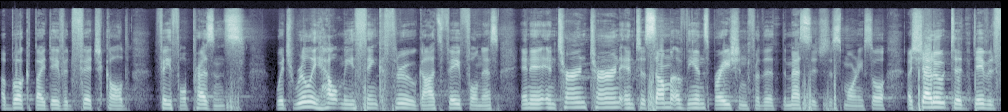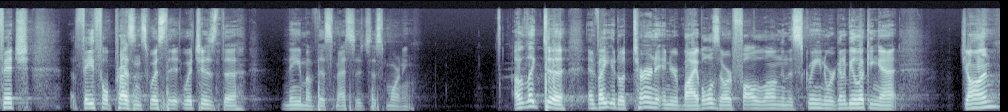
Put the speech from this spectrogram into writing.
a book by David Fitch called Faithful Presence, which really helped me think through God's faithfulness and in turn turn into some of the inspiration for the, the message this morning. So, a shout out to David Fitch, Faithful Presence, which is the name of this message this morning. I would like to invite you to turn in your Bibles or follow along on the screen. We're going to be looking at John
